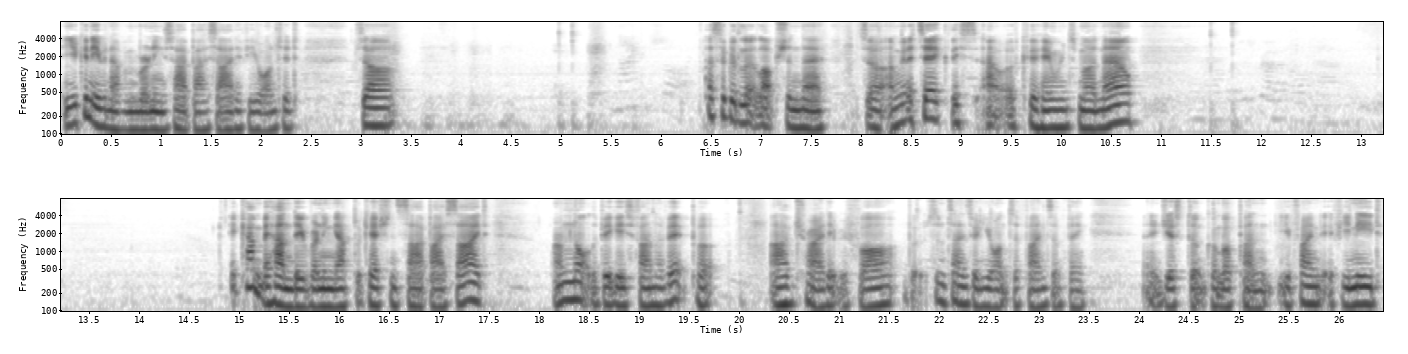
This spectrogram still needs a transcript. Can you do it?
you can even have them running side by side if you wanted. So that's a good little option there. So I'm going to take this out of coherence mode now. It can be handy running applications side by side. I'm not the biggest fan of it, but I've tried it before. But sometimes when you want to find something and it just don't come up, and you find if you need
